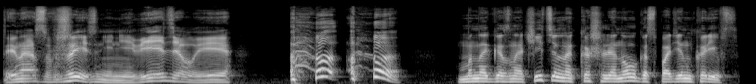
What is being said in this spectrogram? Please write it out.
ты нас в жизни не видел и... Многозначительно кашлянул господин Кривс.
